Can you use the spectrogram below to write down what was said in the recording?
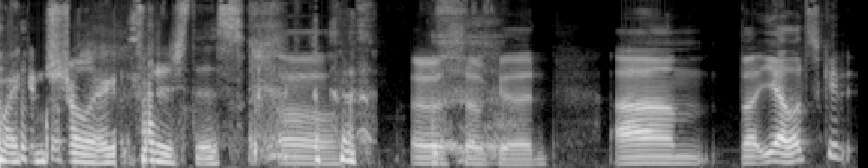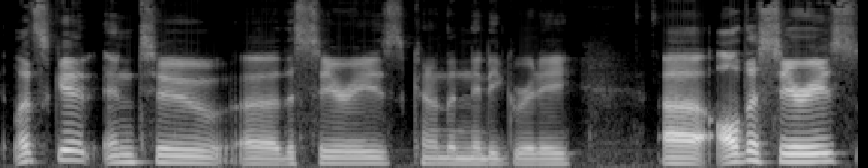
my controller. I gotta finish this. oh, it was so good. Um, but yeah, let's get let's get into uh, the series, kind of the nitty gritty. Uh, all the series,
